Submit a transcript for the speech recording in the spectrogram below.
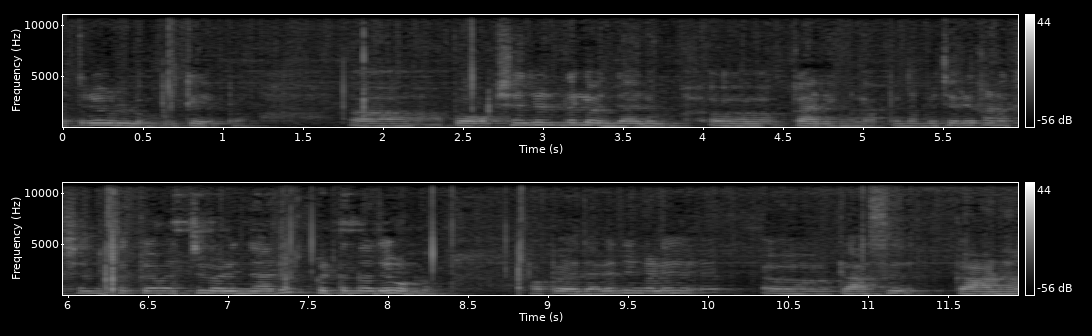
അത്രയേ ഉള്ളൂ. ഓക്കെ അപ്പോൾ അപ്പോൾ ഓപ്ഷൻ ഉണ്ടല്ലോ എന്തായാലും കാര്യങ്ങൾ. അപ്പോൾ നമ്മൾ ചെറിയ കണക്ഷൻസ് ഒക്കെ വെച്ച് കഴിഞ്ഞാൽ കിട്ടുന്നതേ ഉള്ളൂ. അപ്പോൾ ഏതായാലും നിങ്ങൾ ക്ലാസ് കാണുക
